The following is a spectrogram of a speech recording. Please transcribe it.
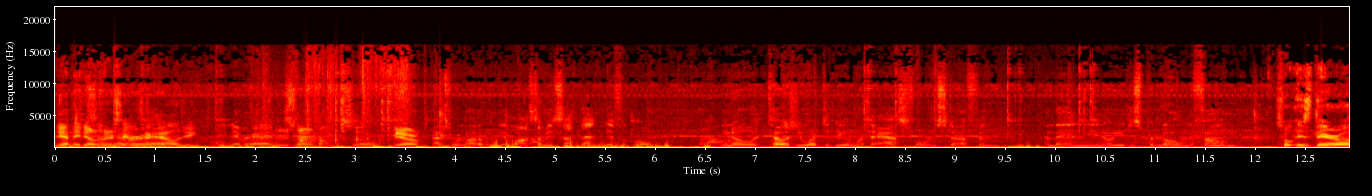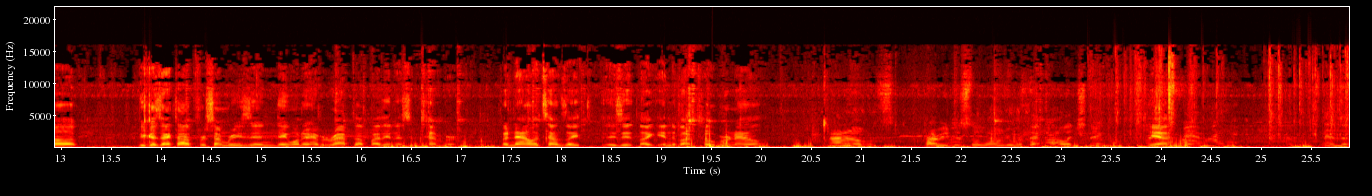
Yeah, and they don't understand the never had- technology. They never had smartphones, so Yeah. that's where a lot of them get lost. I mean, it's not that difficult. You know, it tells you what to do and what to ask for and stuff, and and then you know you just put it all in the phone. So is there a because I thought for some reason they want to have it wrapped up by the end of September, but now it sounds like is it like end of October now? I don't know. It's probably just a longer with that college thing. Yeah. and and the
